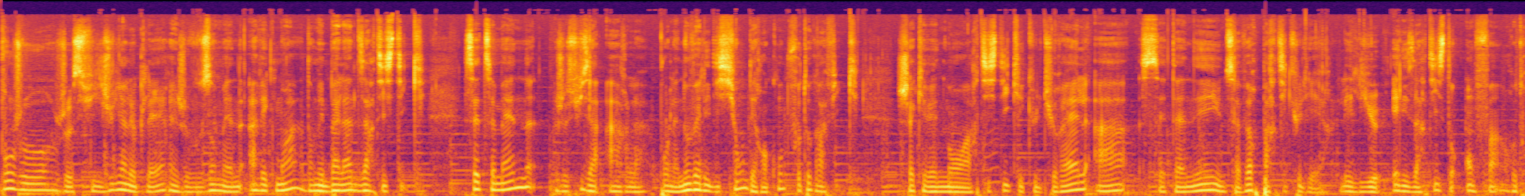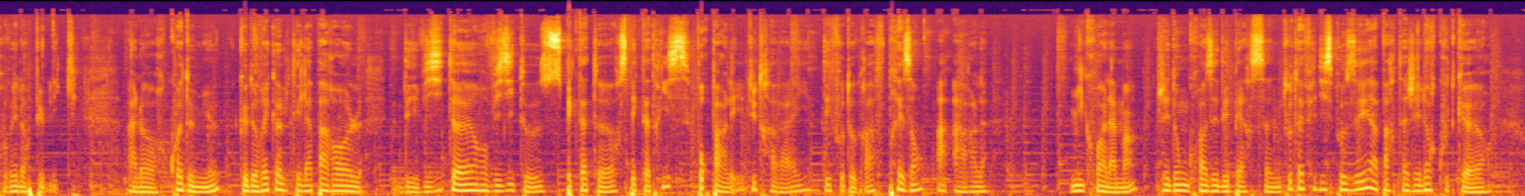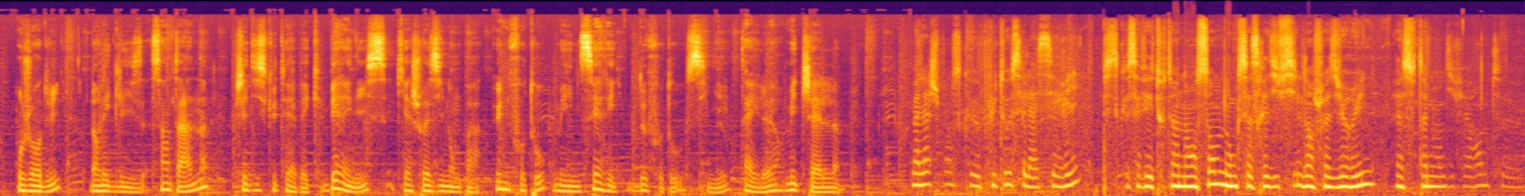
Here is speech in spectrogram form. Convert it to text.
Bonjour, je suis Julien Leclerc et je vous emmène avec moi dans mes balades artistiques. Cette semaine, je suis à Arles pour la nouvelle édition des rencontres photographiques. Chaque événement artistique et culturel a cette année une saveur particulière. Les lieux et les artistes ont enfin retrouvé leur public. Alors, quoi de mieux que de récolter la parole des visiteurs, visiteuses, spectateurs, spectatrices pour parler du travail des photographes présents à Arles? Micro à la main, j'ai donc croisé des personnes tout à fait disposées à partager leur coup de cœur. Aujourd'hui, dans l'église Sainte-Anne, j'ai discuté avec Bérénice qui a choisi non pas une photo, mais une série de photos signées Tyler Mitchell. Bah là, je pense que plutôt c'est la série, puisque ça fait tout un ensemble, donc ça serait difficile d'en choisir une. Elles sont tellement différentes euh,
